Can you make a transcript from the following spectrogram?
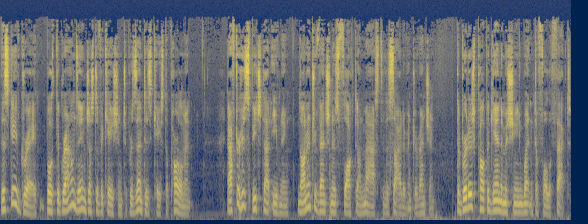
This gave Grey both the grounds and justification to present his case to Parliament. After his speech that evening, non interventionists flocked en masse to the side of intervention. The British propaganda machine went into full effect.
